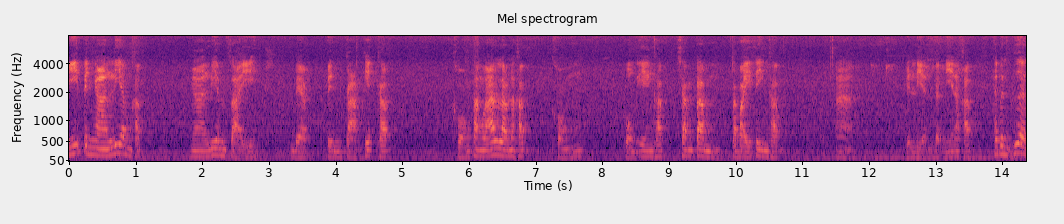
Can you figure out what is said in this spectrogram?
นี้เป็นงานเลี่ยมครับ งานเลี่ยมใสแบบเป็นกากเพชรครับ ของทางร้านเรานะครับ ของผมเองครับ ช่างตั้มตะไบซิ่งครับ อ่า เป็นเหรียญแบบนี้นะครับ ให้เพื่อน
